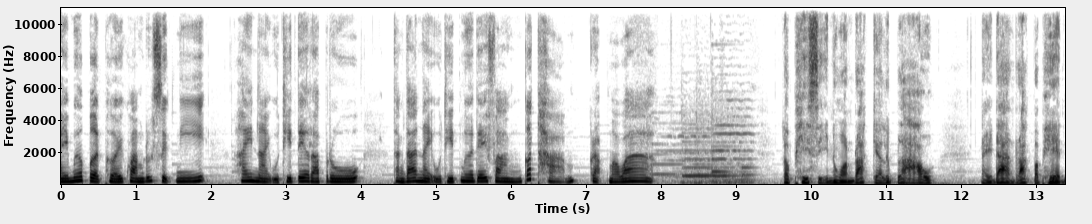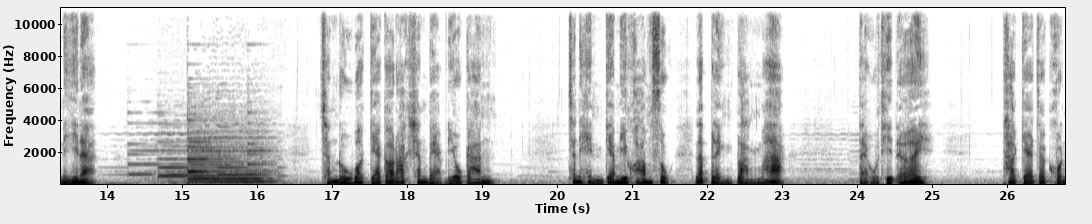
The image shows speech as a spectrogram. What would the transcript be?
ยเมื่อเปิดเผยความรู้สึกนี้ ให้นายอุทิศได้รับรู้ ทางด้านนายอุทิศเมื่อได้ฟังก็ถามกลับมาว่า แล้วพี่สีนวลรักแกหรือเปล่า ในด้านรักประเภทนี้น่ะ ฉันรู้ว่าแกก็รักฉันแบบเดียวกัน ฉันเห็นแกมีความสุขและเปล่งปลั่งมาก แต่อุทิศเอ้ย ถ้าแกจะค้น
